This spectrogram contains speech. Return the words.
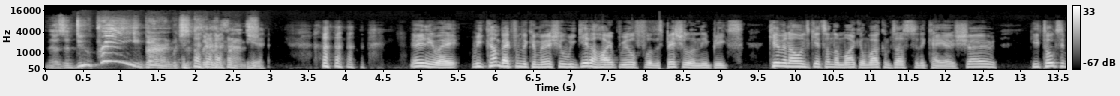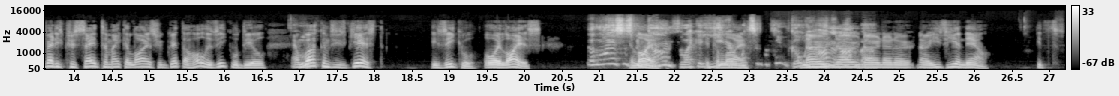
There was a Dupri burn, which is clearly French. yeah. anyway, we come back from the commercial. We get a hype reel for the Special Olympics. Kevin Owens gets on the mic and welcomes us to the KO show. He talks about his crusade to make Elias regret the whole Ezekiel deal and Who? welcomes his guest, Ezekiel or Elias. Elias has Elias. been gone for like a It's year. Elias. What's, what's he going no, on and no, no, no, no, no. He's here now. It's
